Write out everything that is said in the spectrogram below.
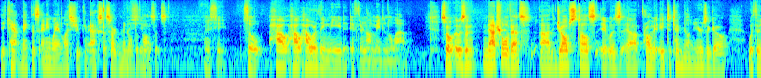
You can't make this anyway unless you can access our mineral see. deposits. I see. So how, how, how are they made if they're not made in a lab? So it was a natural event. Uh, the geologists tell us it was uh, probably eight to 10 million years ago with a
